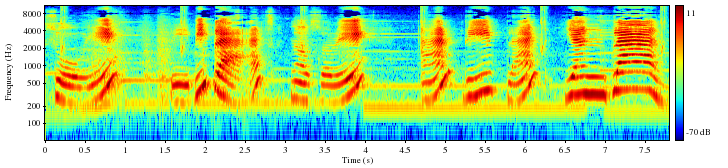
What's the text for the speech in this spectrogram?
sowing, baby plants, nursery, and replant young plants.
